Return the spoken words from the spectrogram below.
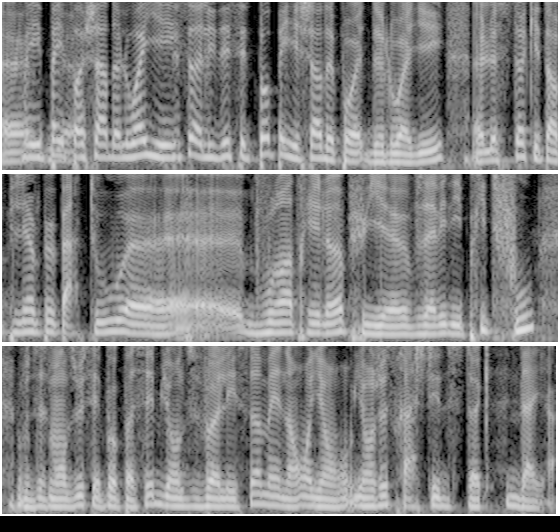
Euh, Mais ils payent pas cher de loyer. c'est ça, l'idée c'est de pas payer cher de, loyer. Le stock est empilé un peu partout. Euh, vous rentrez là, puis euh, vous avez des prix de fou. Vous dites mon Dieu, c'est pas possible. Ils ont dû voler ça, mais non, ils ont, ils ont juste racheté du stock d'ailleurs.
